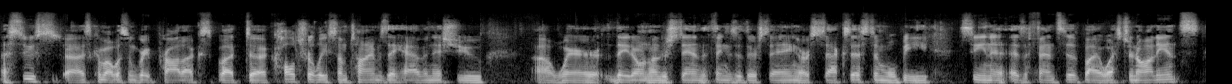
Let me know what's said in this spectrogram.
Asus uh, has come up with some great products, but uh, culturally, sometimes they have an issue uh, where they don't understand the things that they're saying are sexist and will be seen as offensive by a Western audience.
